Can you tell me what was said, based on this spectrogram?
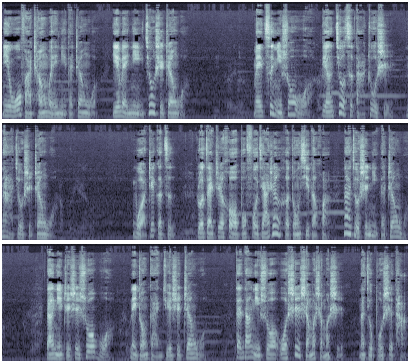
你无法成为你的真我，因为你就是真我。每次你说我，并就此打住时，那就是真我。我这个字，若在之后不附加任何东西的话，那就是你的真我。当你只是说我，那种感觉是真我；但当你说我是什么什么时，那就不是他，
